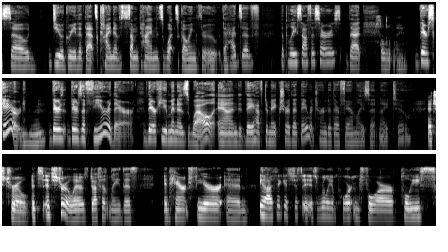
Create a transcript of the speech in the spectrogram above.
So do you agree that that's kind of sometimes what's going through the heads of the police officers that absolutely they're scared mm-hmm. there's there's a fear there they're human as well and they have to make sure that they return to their families at night too it's true. It's it's true. There's definitely this inherent fear and you know, I think it's just it's really important for police.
